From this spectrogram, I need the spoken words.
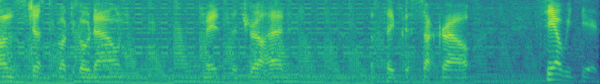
Sun's just about to go down. Made it to the trailhead. Let's take this sucker out. See how we did.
